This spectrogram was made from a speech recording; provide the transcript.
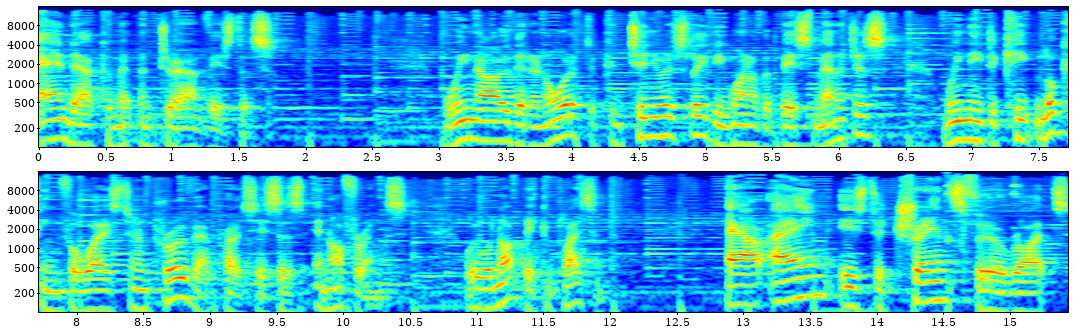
and our commitment to our investors. We know that in order to continuously be one of the best managers, we need to keep looking for ways to improve our processes and offerings. We will not be complacent. Our aim is to transfer rights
